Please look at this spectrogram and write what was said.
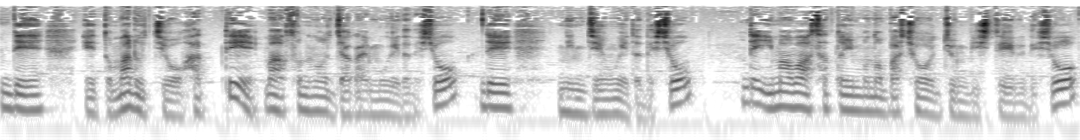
で、えっ、ー、と、マルチを張って、まあそのじゃがいも植えたでしょ？で、人参植えたでしょ？で、今は里芋の場所を準備しているでしょ？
